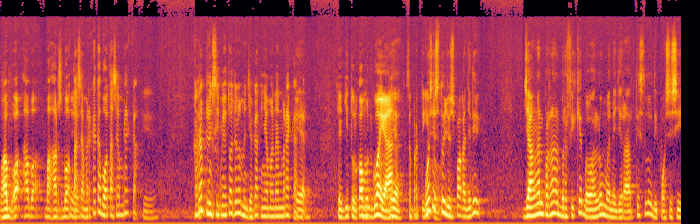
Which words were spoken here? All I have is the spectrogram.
Wah, bawa, bawa- bawa- harus bawa tasnya mereka kita bawa tasnya mereka Iya. karena prinsipnya itu adalah menjaga kenyamanan mereka Iya. kan? kayak gitu loh kalau menurut gue ya Iya. seperti Gue itu sih setuju sepakat. Jadi jangan pernah berpikir bahwa lu manajer artis lu di posisi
